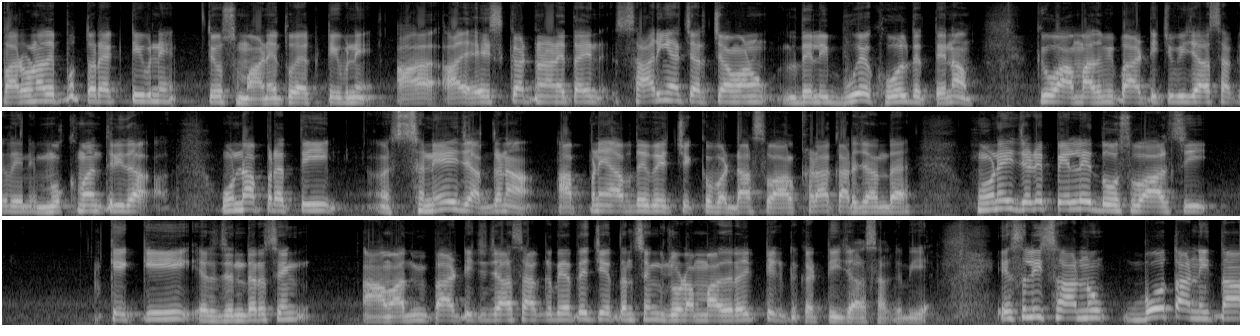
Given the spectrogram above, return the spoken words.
ਪਰ ਉਹਨਾਂ ਦੇ ਪੁੱਤਰ ਐਕਟਿਵ ਨੇ ਤੇ ਉਹ ਸਮਾਣੇ ਤੋਂ ਐਕਟਿਵ ਨੇ। ਆ- ਇਸ ਘਟਨਾ ਨੇ ਤਾਂ ਇਹ ਸਾਰੀਆਂ ਚਰਚਾਵਾਂ ਨੂੰ ਦੇ ਲਈ ਬੂਹੇ ਖੋਲ ਦਿੱਤੇ ਨਾ ਕਿ ਉਹ ਆਮ ਆਦਮੀ ਪਾਰਟੀ 'ਚ ਵੀ ਜਾ ਸਕਦੇ ਨੇ। ਮੁੱਖ ਮੰਤਰੀ ਦਾ ਉਹਨਾਂ ਪ੍ਰਤੀ ਅ, ਸਨੇਹ ਜਾਗਣਾ ਆਪਣੇ ਆਪ ਦੇ ਵਿੱਚ ਇੱਕ ਵੱਡਾ ਸਵਾਲ ਖੜਾ ਕਰ ਜਾਂਦਾ ਹੈ। ਹੁਣ ਇਹ ਜਿਹੜੇ ਪਹਿਲੇ ਦੋ ਸਵਾਲ ਸੀ ਕਿ ਕੀ ਰਜਿੰਦਰ ਸਿੰਘ ਆਮ ਆਦਮੀ ਪਾਰਟੀ 'ਚ ਜਾ ਸਕਦੇ ਆ ਤੇ ਚੇਤਨ ਸਿੰਘ ਜੋੜਾ ਮਾਜਰਾ ਦੀ ਟਿਕਟ ਕੱਟੀ ਜਾ ਸਕਦੀ ਹੈ ਇਸ ਲਈ ਸਾਨੂੰ ਬਹੁਤਾ ਨਹੀਂ ਤਾਂ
